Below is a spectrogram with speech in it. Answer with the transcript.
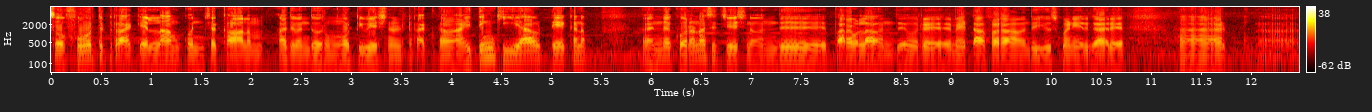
so fourth track எல்லாம் கொஞ்ச காலம். அது வந்து ஒரு மோட்டிவேஷ்னல் ட்ராக் தான். I think he have taken up இந்த கொரோனா சுச்சுவேஷனை வந்து பரவலாக வந்து ஒரு மெட்டாஃபராக வந்து யூஸ் பண்ணியிருக்காரு. Uh, uh,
